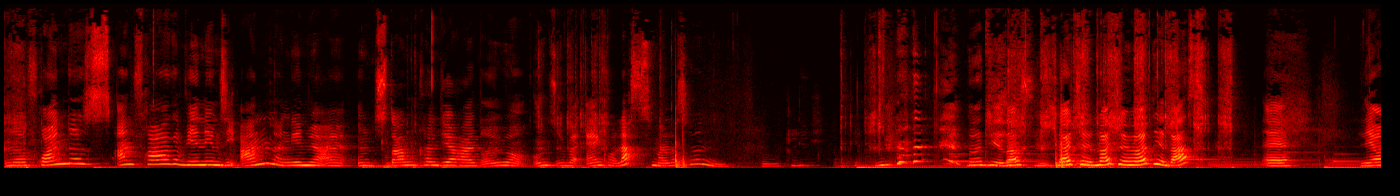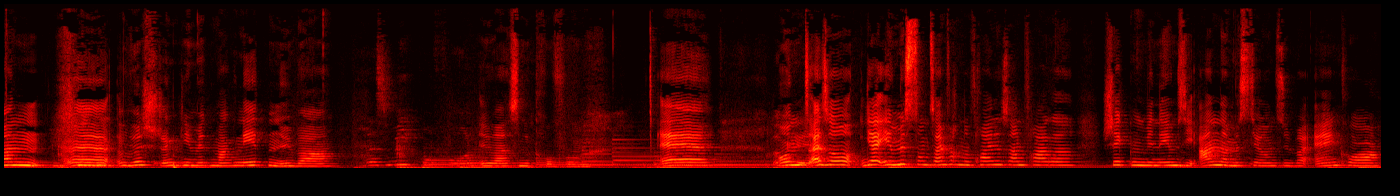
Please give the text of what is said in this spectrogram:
eine Freundesanfrage. Wir nehmen sie an. Dann gehen wir ein, und dann könnt ihr halt über, uns über Anchor. Lasst es mal das hören. Wirklich? Hört ihr das? Leute, Leute, hört ihr das? Äh, Leon äh, wischt irgendwie mit Magneten über, Das Mikrofon. über das Mikrofon. Äh, Okay. und also, ja, ihr müsst uns einfach eine Freundesanfrage schicken. Wir nehmen sie an. Dann müsst ihr uns über Anchor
